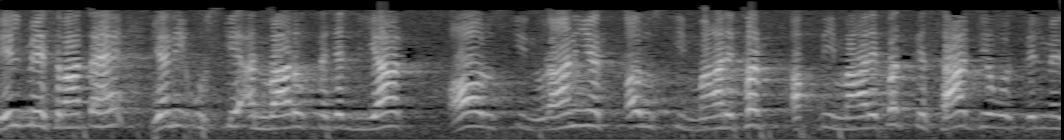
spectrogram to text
دل میں سماتا ہے یعنی اس کے انوار و تجلیات اور اس کی نورانیت اور اس کی معرفت، اپنی معرفت کے ساتھ جو اس دل میں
